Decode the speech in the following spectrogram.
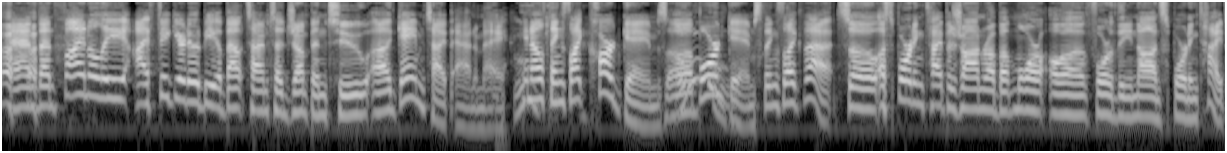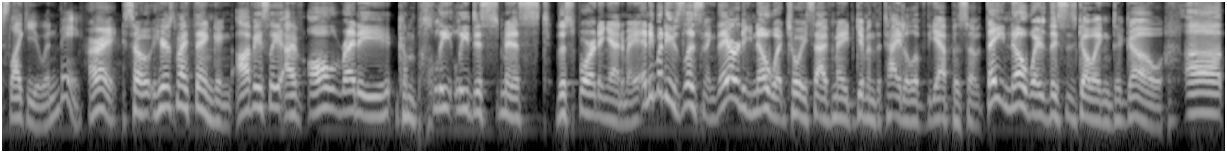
and then finally, I figured it would be about time to jump into uh, game type anime. You know, things like card games, uh, board games, things like that. So a sporting type of genre, but more uh, for the non-sporting types like you and me. All right, so here's my thinking. Obviously, I've already completely dismissed the sporting anime. Anybody who's listening, they already know what choice I've made given the title of the episode. They know where this is going to go. Uh,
